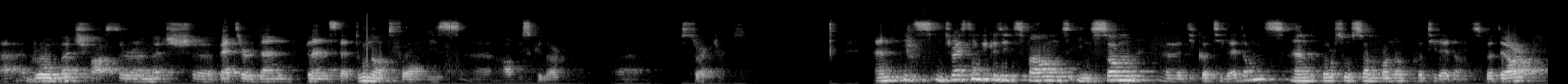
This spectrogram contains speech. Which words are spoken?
uh, grow much faster and much uh, better than plants that do not form these uh, arbuscular structures. And it's interesting because it's found in some uh, dicotyledons and also some monocotyledons. But there are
